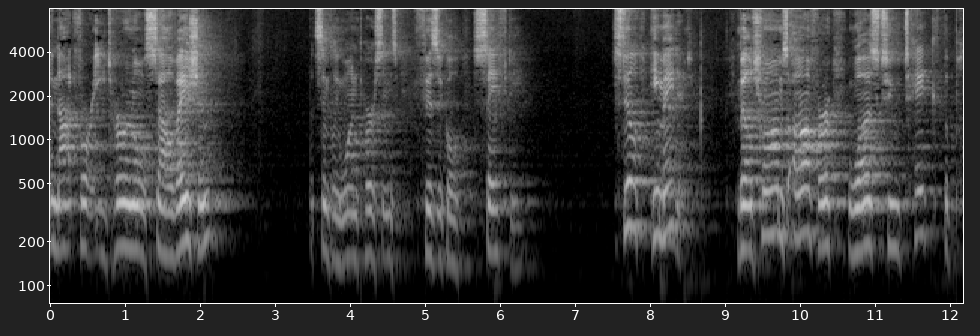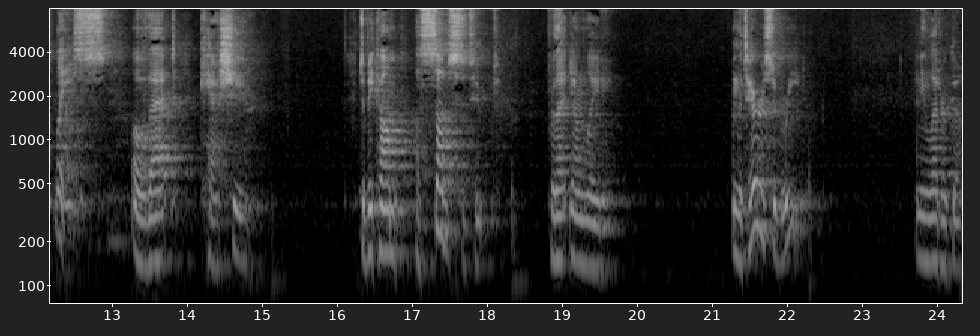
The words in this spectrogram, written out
and not for eternal salvation, but simply one person's physical safety. Still, he made it. Beltrame's offer was to take the place of that cashier, to become a substitute for that young lady. And the terrorist agreed, and he let her go.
